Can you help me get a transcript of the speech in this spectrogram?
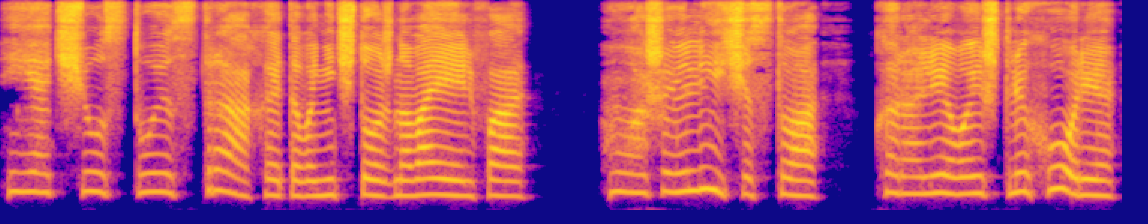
Я чувствую страх этого ничтожного эльфа. «Ваше Величество, королева Иштлихори!»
